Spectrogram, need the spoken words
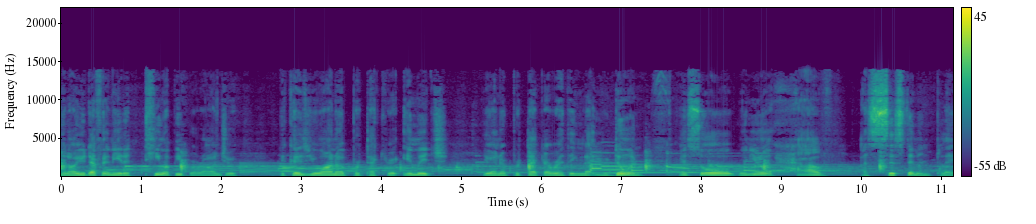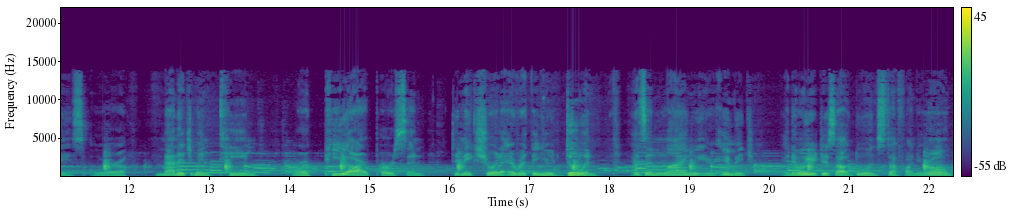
you know, you definitely need a team of people around you because you want to protect your image, you want to protect everything that you're doing. And so when you don't have a system in place or a management team or a PR person to make sure that everything you're doing is in line with your image. And then when you're just out doing stuff on your own,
